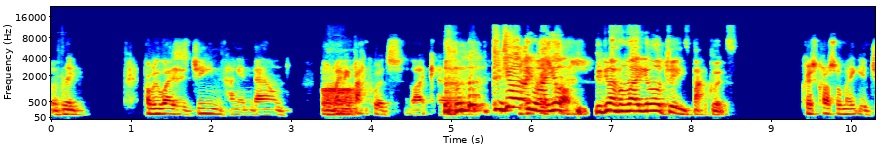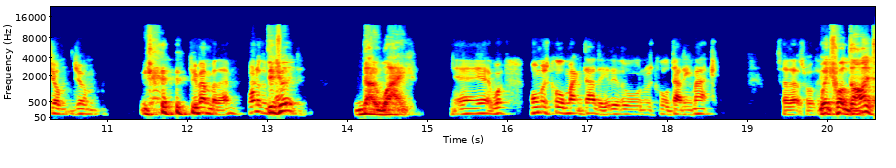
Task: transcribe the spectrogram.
I think. Probably wears his jeans hanging down, or maybe Oh. backwards, like um, did you ever wear your? Did you ever wear your jeans backwards? Kris Kross will make you jump, jump. Do you remember them? One of them Did you- No way. Yeah, yeah. One one was called Mac Daddy, the other one was called Daddy Mac. So that's what. Which one died?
